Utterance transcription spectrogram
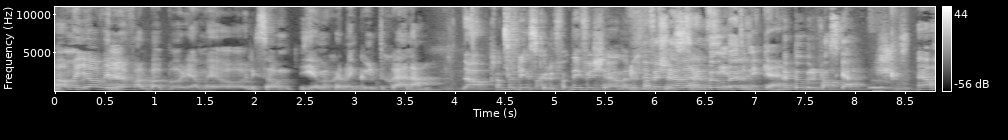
Ja, men jag vill i alla fall bara börja med att liksom ge mig själv en guldstjärna. Ja. Ja, men det, du, fa- det förtjänar du Du faktiskt. förtjänar en, bubbel, en bubbelflaska. Ja.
